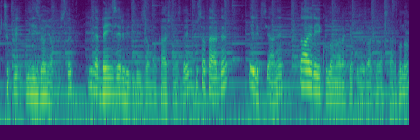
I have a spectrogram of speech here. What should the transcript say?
küçük bir illüzyon yapmıştık. Yine benzeri bir illüzyonla karşınızdayım. Bu sefer de elips yani daireyi kullanarak yapacağız arkadaşlar bunu.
